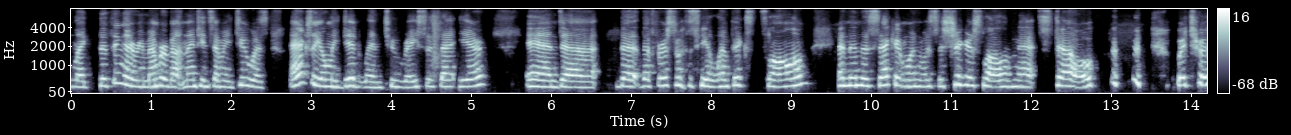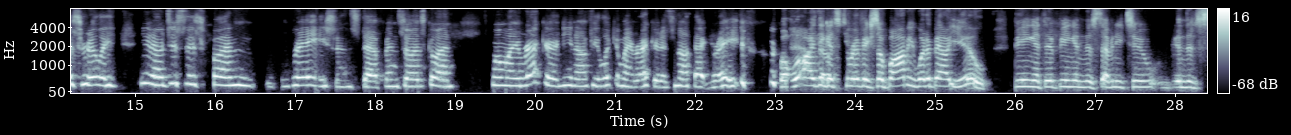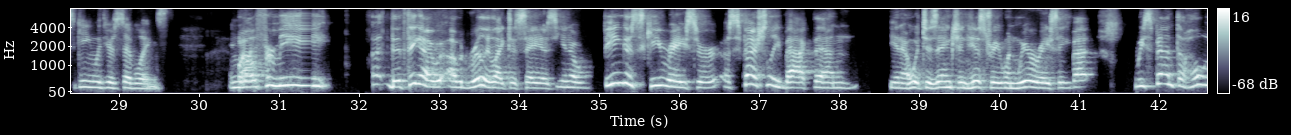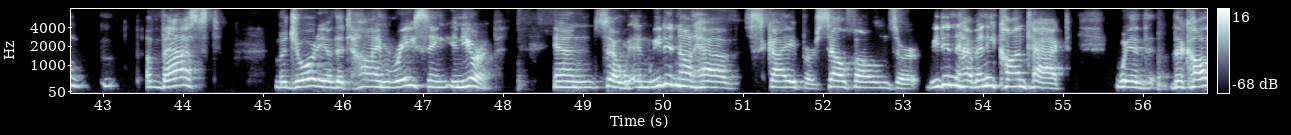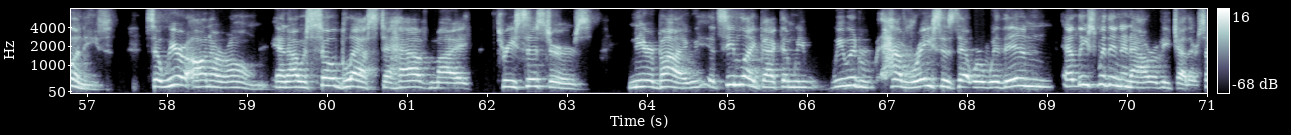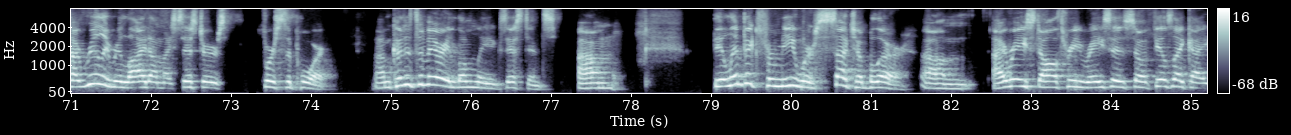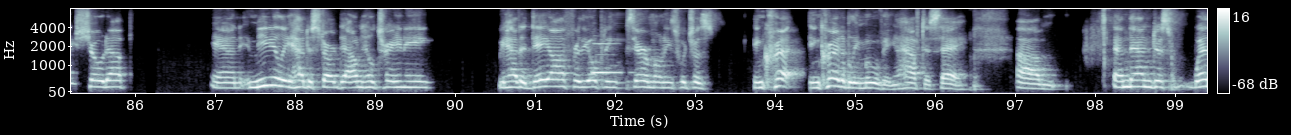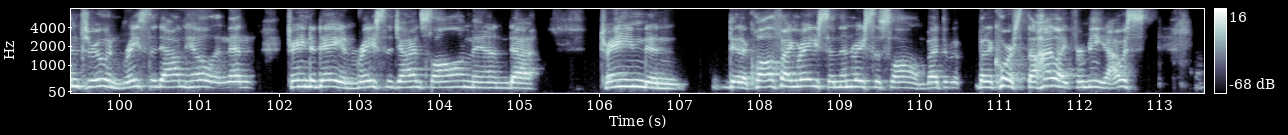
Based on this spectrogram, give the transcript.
like the thing I remember about 1972 was I actually only did win two races that year, and uh, the the first was the Olympic slalom, and then the second one was the sugar slalom at Stowe, which was really, you know, just this fun race and stuff. And so I was going, well, my record, you know, if you look at my record, it's not that great. well, I think so, it's terrific. So, Bobby, what about you? Being at the being in the 72 in the skiing with your siblings. And well, for me, uh, the thing I, w- I would really like to say is, you know, being a ski racer, especially back then, you know, which is ancient history when we were racing, but we spent the whole, a vast majority of the time racing in Europe. And so, and we did not have Skype or cell phones, or we didn't have any contact with the colonies. So we were on our own. And I was so blessed to have my three sisters nearby. We, it seemed like back then we we would have races that were within at least within an hour of each other. So I really relied on my sisters for support because um, it's a very lonely existence. Um, the Olympics for me were such a blur. Um, I raced all three races, so it feels like I showed up and immediately had to start downhill training. We had a day off for the opening ceremonies, which was incre- incredibly moving, I have to say. Um, and then just went through and raced the downhill and then trained a day and raced the giant slalom and uh, trained and did a qualifying race and then raced the slalom. But, but of course, the highlight for me, I was,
